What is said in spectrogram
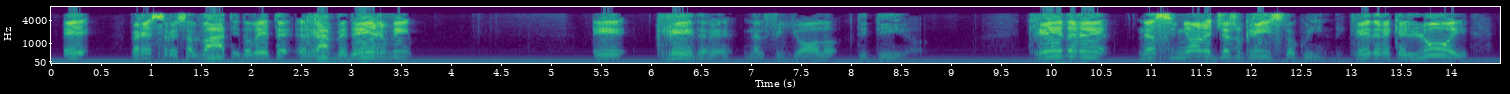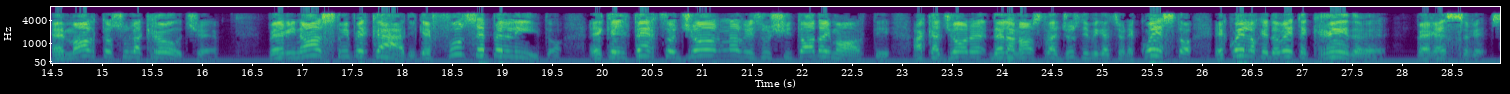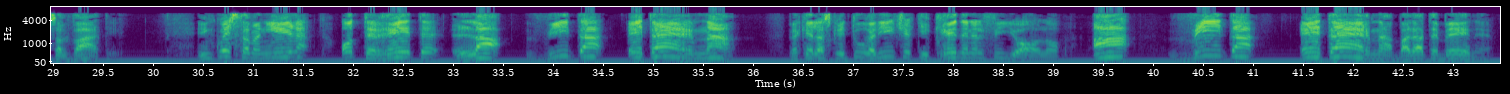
E per essere salvati dovete ravvedervi e credere nel figliuolo di Dio. Credere nel Signore Gesù Cristo, quindi, credere che Lui è morto sulla croce per i nostri peccati, che fu seppellito e che il terzo giorno risuscitò dai morti a cagione della nostra giustificazione. Questo è quello che dovete credere per essere salvati. In questa maniera otterrete la vita eterna, perché la scrittura dice chi crede nel figliolo ha vita eterna, badate bene.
